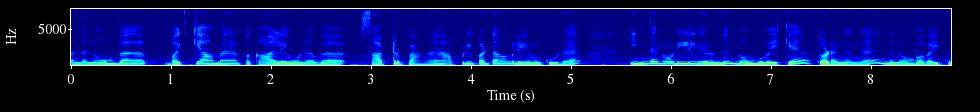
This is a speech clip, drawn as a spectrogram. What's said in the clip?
அந்த நோன்பை வைக்காமல் இப்போ காலை உணவை சாப்பிட்ருப்பாங்க அப்படிப்பட்டவங்களையும் கூட இந்த நொடியிலிருந்து நோன்பு வைக்க தொடங்குங்க. இந்த நோன்பை வைத்து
